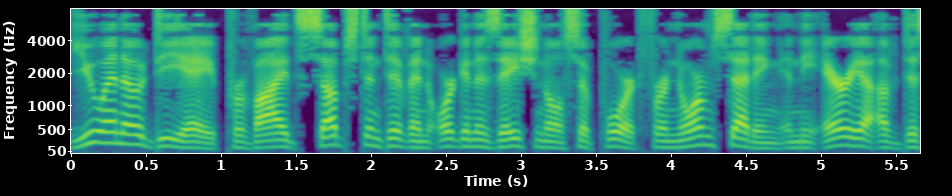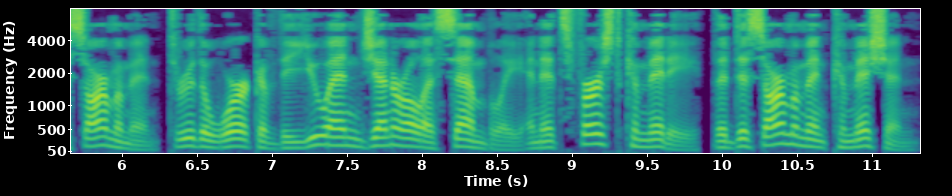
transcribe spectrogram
UNODA provides substantive and organizational support for norm setting in the area of disarmament through the work of the UN General Assembly and its first committee, the Disarmament Commission,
